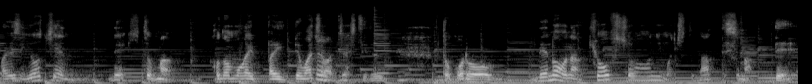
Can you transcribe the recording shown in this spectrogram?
まあ、要するに幼稚園で人、まあ、子供がいっぱいいてわちゃわちゃしてるところでのなんか恐怖症にもちょっとなってしまって。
